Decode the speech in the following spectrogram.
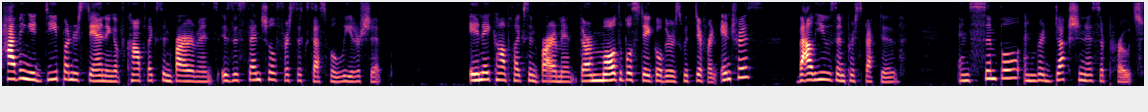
having a deep understanding of complex environments is essential for successful leadership. In a complex environment, there are multiple stakeholders with different interests, values, and perspective and simple and reductionist approach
